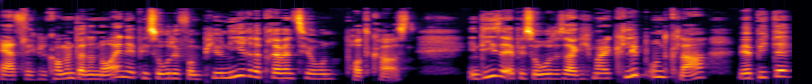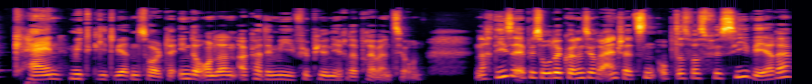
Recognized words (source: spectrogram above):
Herzlich willkommen bei einer neuen Episode vom Pioniere der Prävention Podcast. In dieser Episode sage ich mal klipp und klar, wer bitte kein Mitglied werden sollte in der Online-Akademie für Pioniere der Prävention. Nach dieser Episode können Sie auch einschätzen, ob das was für Sie wäre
